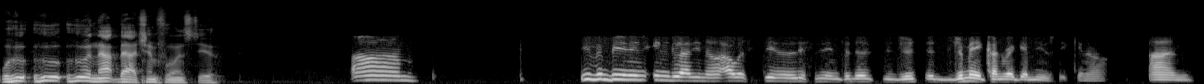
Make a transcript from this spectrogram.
Well, who who who in that batch influenced you? Um, even being in England, you know, I was still listening to the, the, the Jamaican reggae music, you know, and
